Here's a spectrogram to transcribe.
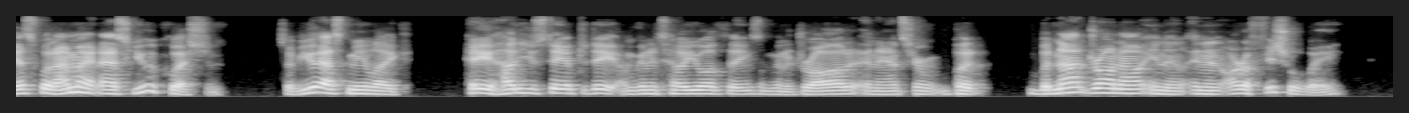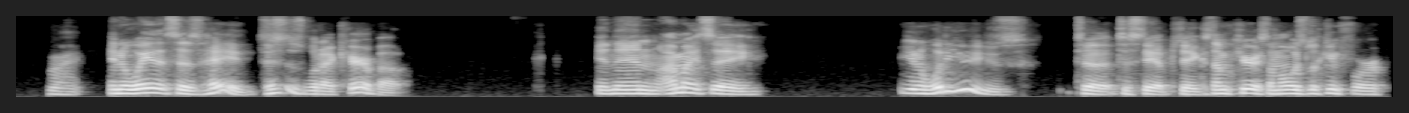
Guess what? I might ask you a question. So if you ask me like, "Hey, how do you stay up to date?" I'm going to tell you all the things. I'm going to draw an answer, but but not drawn out in, a, in an artificial way, right? In a way that says, "Hey, this is what I care about." And then I might say, you know, what do you use to to stay up to date? Because I'm curious. I'm always looking for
